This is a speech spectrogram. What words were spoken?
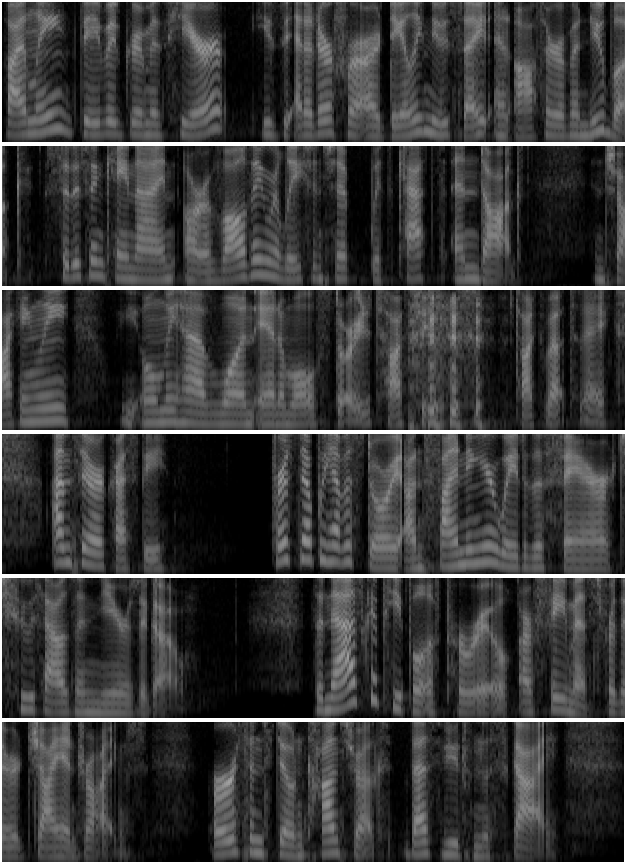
Finally, David Grimm is here. He's the editor for our daily news site and author of a new book, Citizen Canine Our Evolving Relationship with Cats and Dogs. And shockingly, we only have one animal story to talk to talk about today. I'm Sarah Crespi. First up, we have a story on finding your way to the fair 2,000 years ago. The Nazca people of Peru are famous for their giant drawings, earth and stone constructs best viewed from the sky.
